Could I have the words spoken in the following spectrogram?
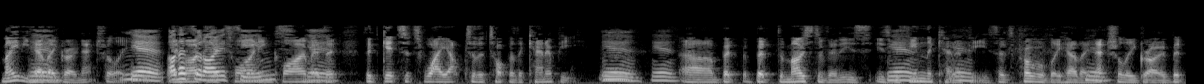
maybe how Yeah. they grow naturally. Yeah. Oh, There that's might what be I a twining climber Yeah. that, that gets its way up to the top of the canopy. Yeah, mm. yeah. Uh, but but the most of it is is Yeah, within the canopy, so it's probably how they Yeah. naturally grow. But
